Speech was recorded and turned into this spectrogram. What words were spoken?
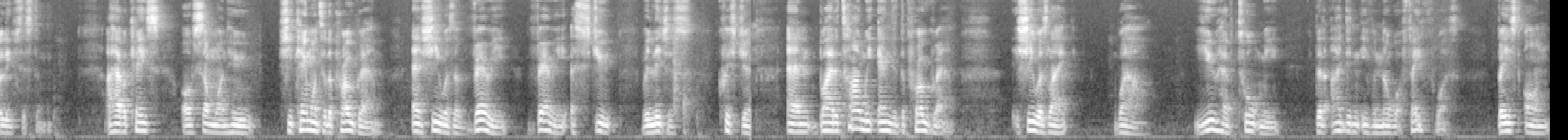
belief system. I have a case of someone who she came onto the program and she was a very, very astute religious Christian. And by the time we ended the program, she was like, Wow, you have taught me that I didn't even know what faith was based on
